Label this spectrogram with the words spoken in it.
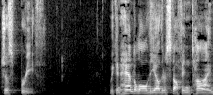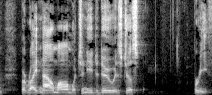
Just breathe. We can handle all the other stuff in time, but right now, mom, what you need to do is just breathe.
